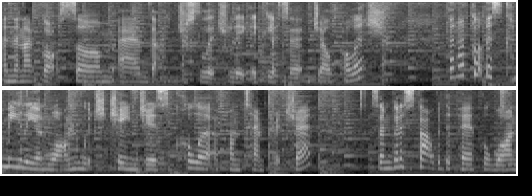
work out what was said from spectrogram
and then I've got some um, that are just literally a glitter gel polish. Then I've got this chameleon one which changes colour upon temperature. So I'm going to start with the purple one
